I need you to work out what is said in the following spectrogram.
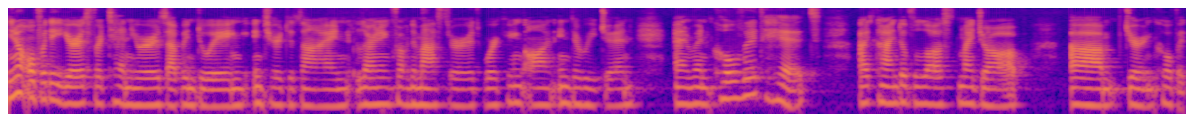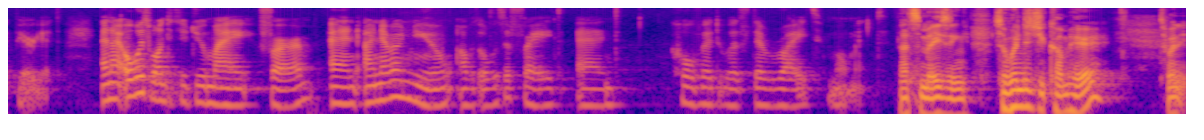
you know, over the years, for 10 years, I've been doing interior design, learning from the masters, working on in the region. And when COVID hit, I kind of lost my job um, during COVID period. And I always wanted to do my firm, and I never knew. I was always afraid, and COVID was the right moment. That's amazing. So when did you come here? 20.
